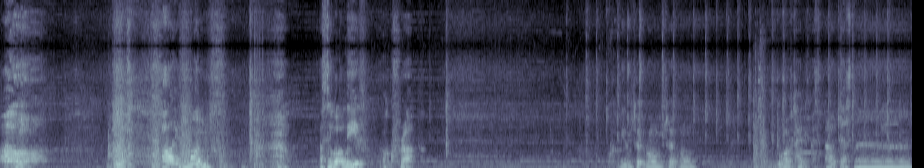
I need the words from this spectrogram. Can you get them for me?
Oh! Five months! I still got to leave? Oh crap. Quickly return home, return home. Do I have to press the power test man?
